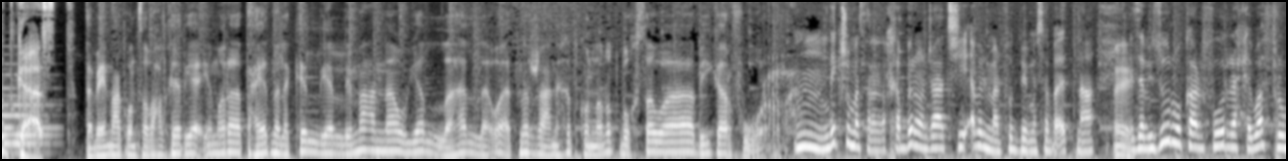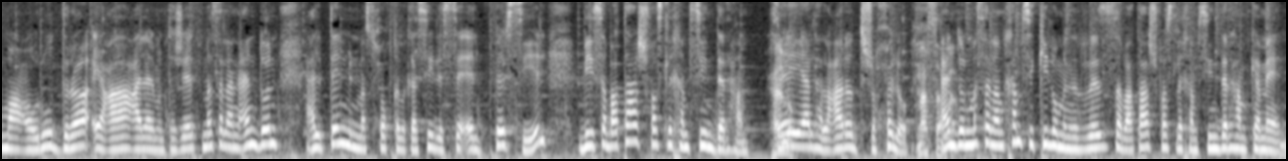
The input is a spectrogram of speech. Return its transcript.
بودكاست تابعين معكم صباح الخير يا إمارات حياتنا لكل يلي معنا ويلا هلا وقت نرجع ناخدكم لنطبخ سوا بكارفور امم ليك شو مثلا نخبرهم جاد شيء قبل ما نفوت بمسابقتنا إيه. إذا بيزوروا كارفور رح يوفروا مع عروض رائعة على المنتجات مثلا عندهم علبتين من مسحوق الغسيل السائل بيرسيل ب 17.50 درهم حلو. تخيل هالعرض شو حلو مثلاً. عندهم مثلا 5 كيلو من الرز 17.50 درهم كمان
